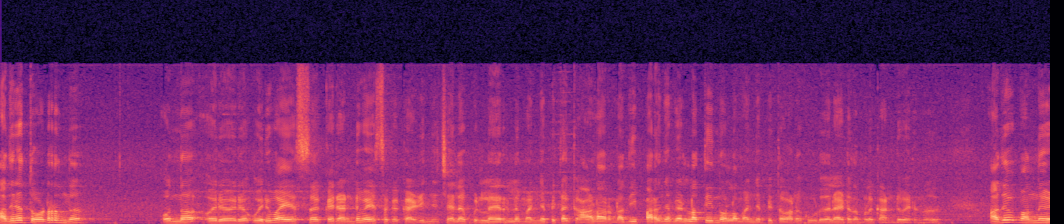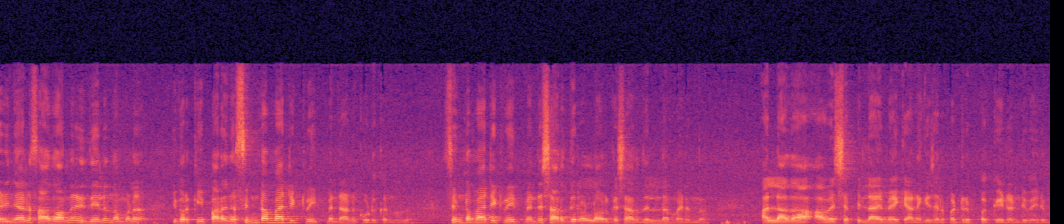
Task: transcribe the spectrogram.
അതിനെ തുടർന്ന് ഒന്ന് ഒരു ഒരു ഒരു വയസ്സൊക്കെ രണ്ട് വയസ്സൊക്കെ കഴിഞ്ഞ് ചില പിള്ളേരിൽ മഞ്ഞപ്പിത്തം കാണാറുണ്ട്. അത് ഈ പറഞ്ഞ വെള്ളത്തിൽ നിന്നുള്ള മഞ്ഞപ്പിത്തമാണ് കൂടുതലായിട്ട് നമ്മൾ കണ്ടുവരുന്നത്. അത് വന്നു കഴിഞ്ഞാൽ സാധാരണ രീതിയിൽ നമ്മൾ ഇവർക്ക് ഈ പറഞ്ഞ സിംറ്റമാറ്റിക് ട്രീറ്റ്മെന്റാണ് കൊടുക്കുന്നത്. സിംറ്റമാറ്റിക് ട്രീറ്റ്മെന്റ് ഛർദിലുള്ളവർക്ക് ഛർദിലിന്റെ മരുന്ന് അല്ലാതെ ആവശ്യപ്പില്ലായ്മയൊക്കെ ആണെങ്കിൽ ചിലപ്പോൾ ഡ്രിപ്പൊക്കെ ഇടേണ്ടി വരും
